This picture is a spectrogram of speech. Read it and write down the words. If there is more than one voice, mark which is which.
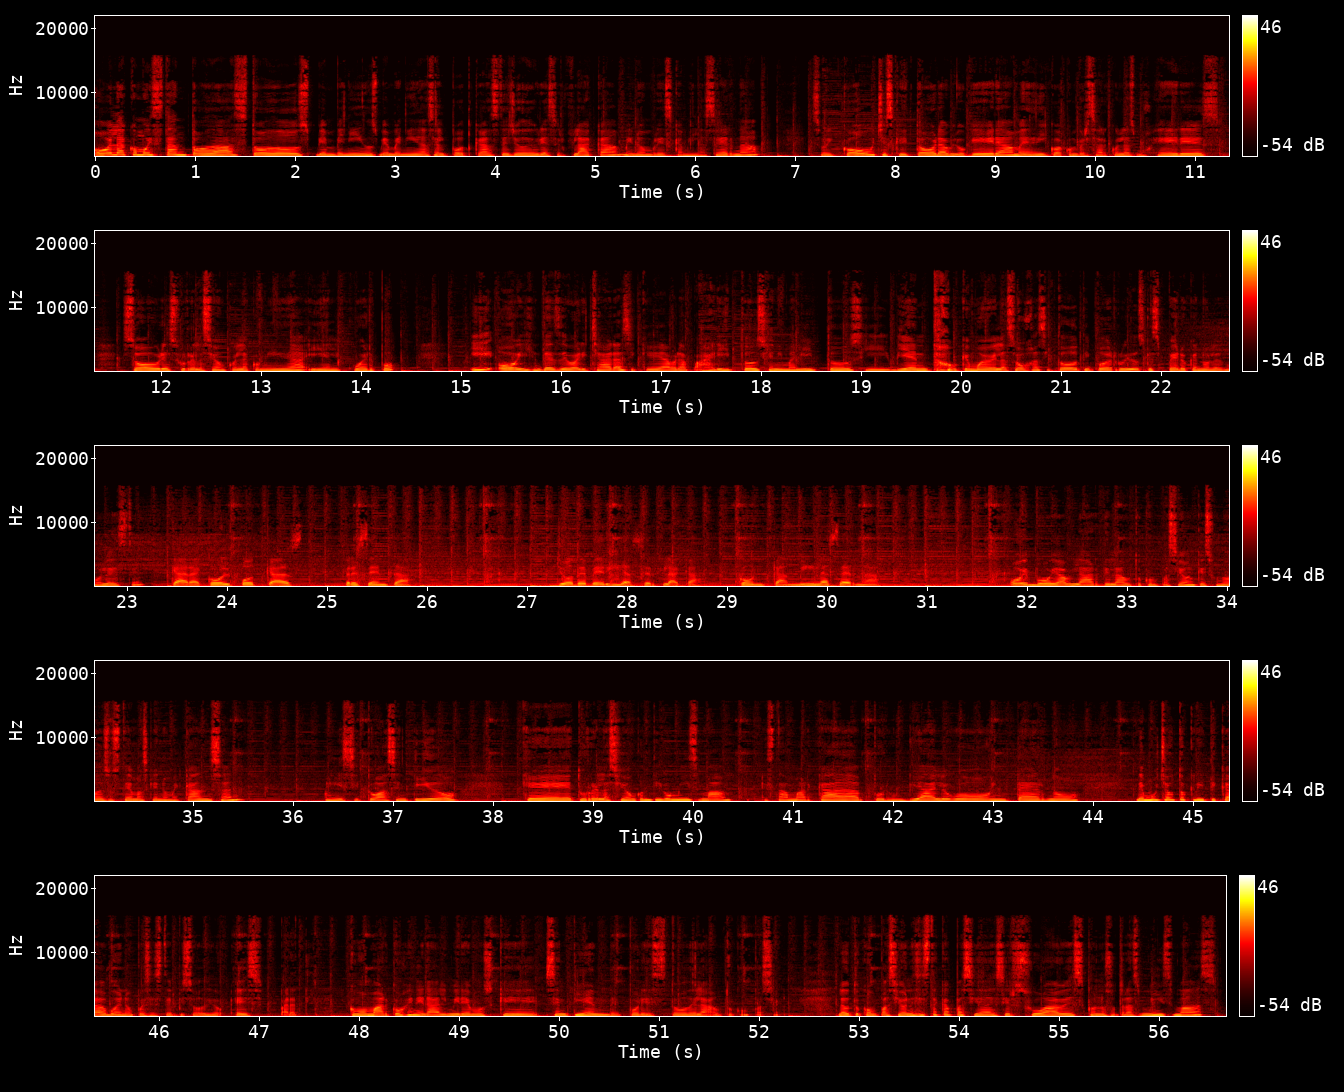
Speaker 1: Hola, ¿cómo están todas, todos? Bienvenidos, bienvenidas al podcast de Yo Debería Ser Flaca. Mi nombre es Camila Serna. Soy coach, escritora, bloguera. Me dedico a conversar con las mujeres sobre su relación con la comida y el cuerpo. Y hoy desde Barichara, así que habrá pajaritos y animalitos y viento que mueve las hojas y todo tipo de ruidos que espero que no les moleste.
Speaker 2: Caracol Podcast presenta Yo debería ser flaca con Camila Serna.
Speaker 1: Hoy voy a hablar de la autocompasión, que es uno de esos temas que no me cansan. Y si tú has sentido que tu relación contigo misma está marcada por un diálogo interno de mucha autocrítica, bueno, pues este episodio es para ti. Como marco general, miremos que se entiende por esto de la autocompasión. La autocompasión es esta capacidad de ser suaves con nosotras mismas,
